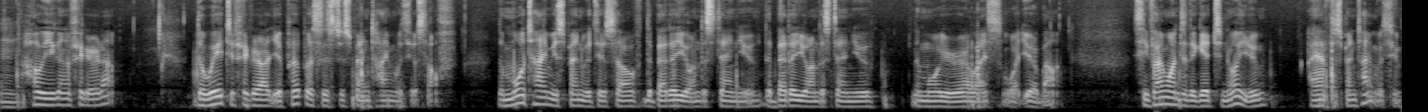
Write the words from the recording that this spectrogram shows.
mm. how are you going to figure it out? The way to figure out your purpose is to spend time with yourself. The more time you spend with yourself, the better you understand you. The better you understand you, the more you realize what you're about. See, if I wanted to get to know you, I have to spend time with you,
